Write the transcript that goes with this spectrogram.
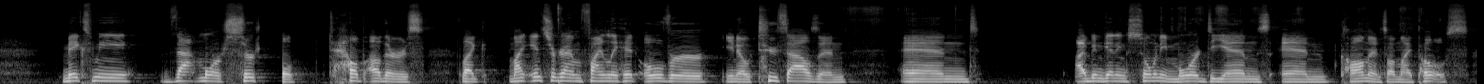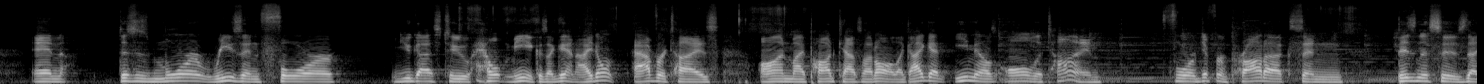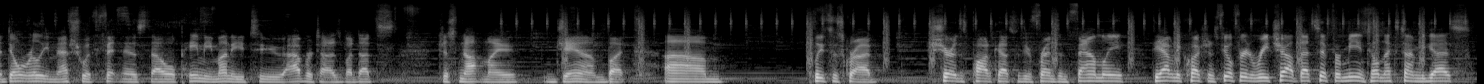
makes me that more searchable help others. Like my Instagram finally hit over, you know, 2,000 and I've been getting so many more DMs and comments on my posts. And this is more reason for you guys to help me because again, I don't advertise on my podcast at all. Like I get emails all the time for different products and businesses that don't really mesh with fitness that will pay me money to advertise, but that's just not my jam. But um, please subscribe, share this podcast with your friends and family. If you have any questions, feel free to reach out. That's it for me. Until next time, you guys.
